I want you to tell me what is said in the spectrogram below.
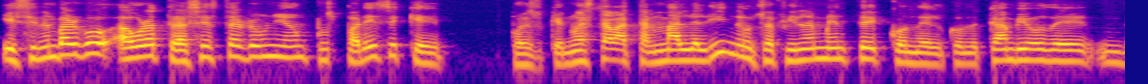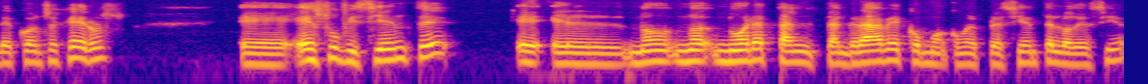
y sin embargo, ahora tras esta reunión, pues parece que, pues, que no estaba tan mal el INE, o sea, finalmente con el, con el cambio de, de consejeros eh, es suficiente, eh, el, no, no, no, era tan, tan grave como, como el presidente lo decía.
